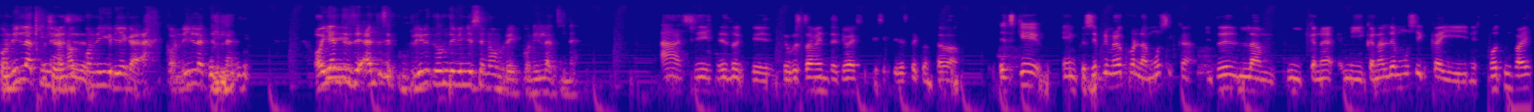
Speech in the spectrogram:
con I latina, no con Y, con I latina. Oye, antes, de, antes de cumplir, ¿de dónde viene ese nombre, con I latina? Ah, sí, es lo que justamente te iba a decir que si quieres te contaba. Es que empecé primero con la música, entonces la, mi, mi canal de música y en Spotify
